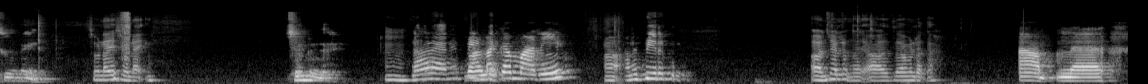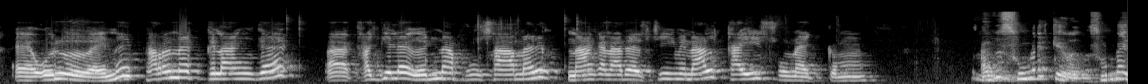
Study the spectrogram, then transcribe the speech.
சுனை. சுனை சுனை. சொல்லுங்க. வணக்கம் மணி. ஆ. அனுப்பி இருக்கிறேன் ஆ சொல்லுங்க. தமிழக்கா. ஒரு என்ன கரணக்கிழங்க கையில எண்ணெய் பூசாமல் நாங்கள் அதை சீவினால் கை சுனைக்கும். அது சுனைக்கிறது சுனை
